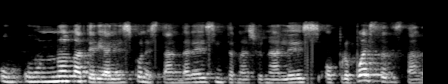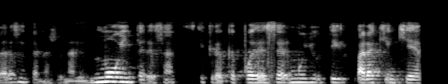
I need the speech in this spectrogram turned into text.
un, unos materiales con estándares internacionales o propuestas de estándares internacionales muy interesantes que creo que puede ser muy útil para quien quiera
